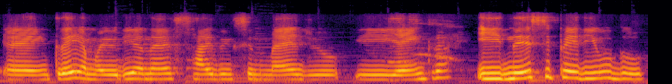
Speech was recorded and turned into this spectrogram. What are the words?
é, entrei, a maioria, né, sai do ensino médio e entra. E nesse período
